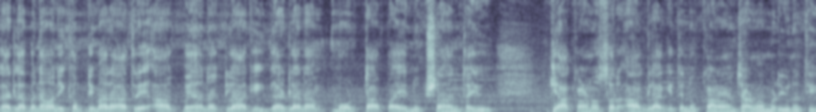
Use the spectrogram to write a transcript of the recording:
ગાડલા બનાવવાની કંપનીમાં રાત્રે આગ ભયાનક લાગી. ગાડલાના મોટા પાયે નુકસાન થયું. કયા કારણોસર આગ લાગી તેનું કારણ જાણવા મળ્યું નથી.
